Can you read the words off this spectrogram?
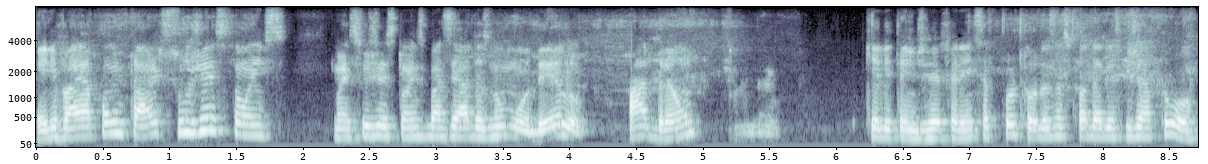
Ele vai apontar sugestões, mas sugestões baseadas no modelo padrão que ele tem de referência por todas as padarias que já atuou.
